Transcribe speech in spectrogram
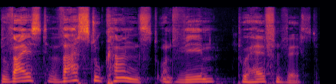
Du weißt, was du kannst und wem du helfen willst.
